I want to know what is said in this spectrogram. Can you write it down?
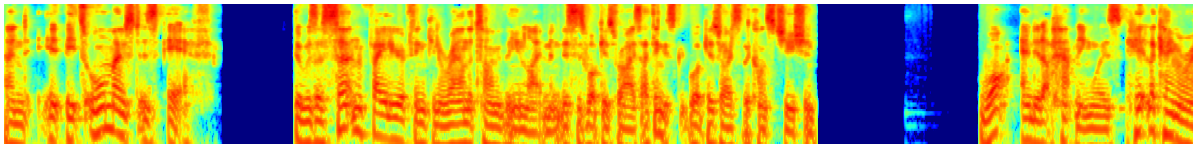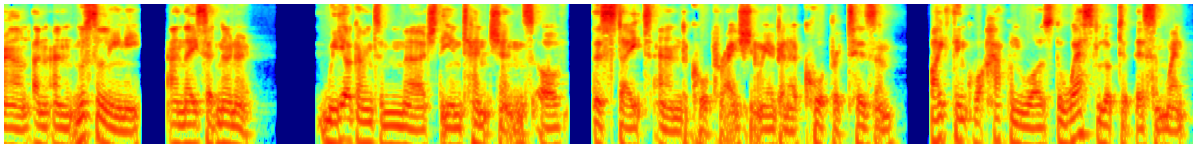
And it, it's almost as if there was a certain failure of thinking around the time of the Enlightenment. This is what gives rise, I think it's what gives rise to the Constitution. What ended up happening was Hitler came around and, and Mussolini, and they said, no, no, we are going to merge the intentions of the state and the corporation. We are going to corporatism. I think what happened was the West looked at this and went,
